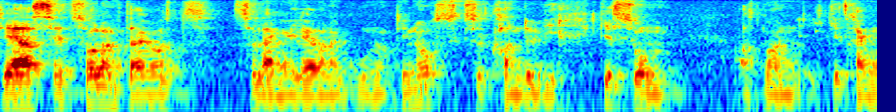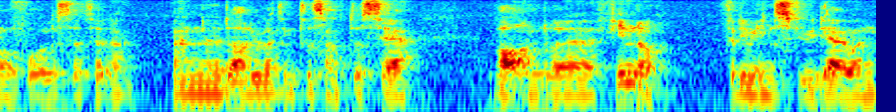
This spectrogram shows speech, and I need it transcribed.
Det jeg har sett så langt, er jo at så lenge elevene er gode nok i norsk, så kan det virke som at man ikke trenger å forholde seg til det. Men eh, det hadde jo vært interessant å se hva andre finner. Fordi min studie er jo en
